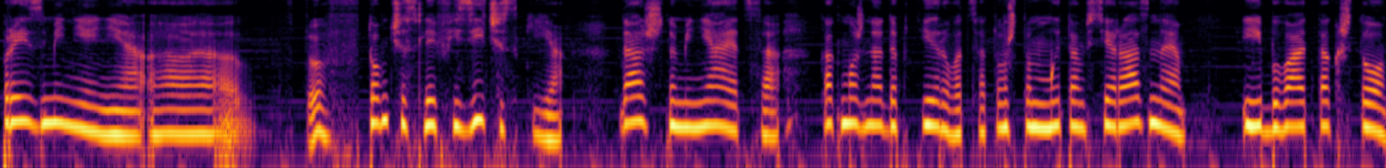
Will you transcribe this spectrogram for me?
про изменения, а, в, в том числе физические. да, что меняется, как можно адаптироваться, о том, что мы там все разные, и бывает так, что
